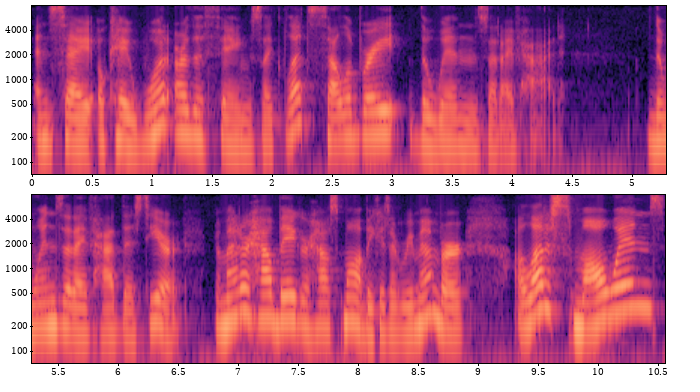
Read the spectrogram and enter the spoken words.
and say, okay, what are the things like, let's celebrate the wins that I've had, the wins that I've had this year, no matter how big or how small. Because I remember a lot of small wins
